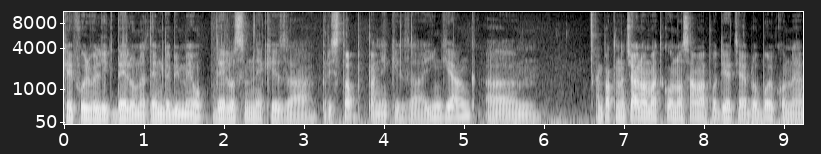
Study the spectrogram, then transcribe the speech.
kaj ful velik delo na tem, da bi imel. Delo sem nekaj za pristop, pa nekaj za Ying Yang. Um, ampak načeloma tako, no sama podjetja je bilo bolj kot ne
